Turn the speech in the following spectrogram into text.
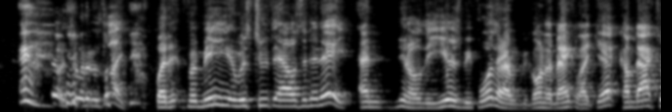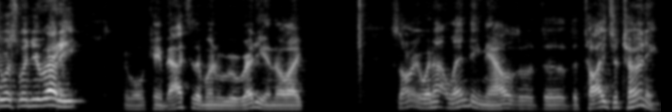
That's what it was like. But for me, it was 2008. And, you know, the years before that, I would be going to the bank like, yeah, come back to us when you're ready. And we came back to them when we were ready. And they're like, sorry, we're not lending now. The, the, the tides are turning.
